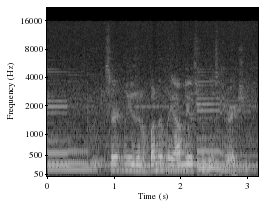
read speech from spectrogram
It certainly isn't abundantly obvious from this direction.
